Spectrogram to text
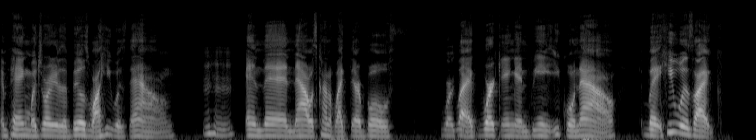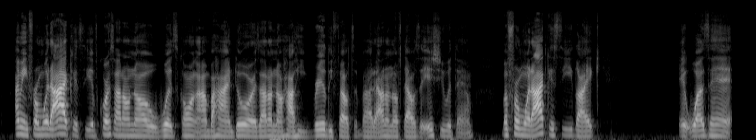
and paying majority of the bills while he was down. Mm-hmm. And then now it's kind of like they're both Work like working and being equal now. But he was like, I mean, from what I could see, of course, I don't know what's going on behind doors. I don't know how he really felt about it. I don't know if that was an issue with him. But from what I could see, like, it wasn't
